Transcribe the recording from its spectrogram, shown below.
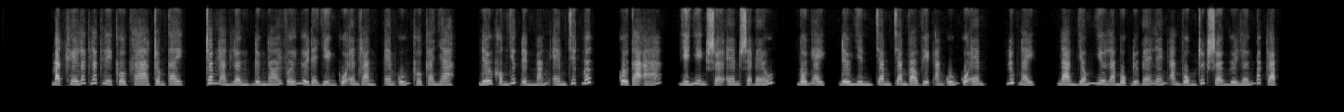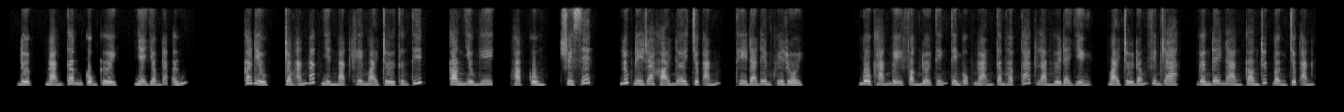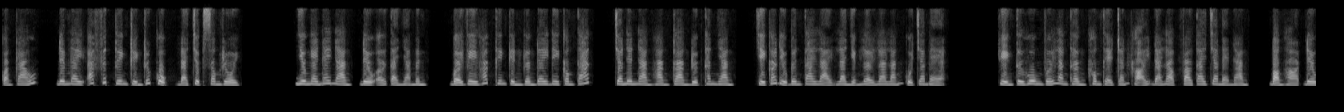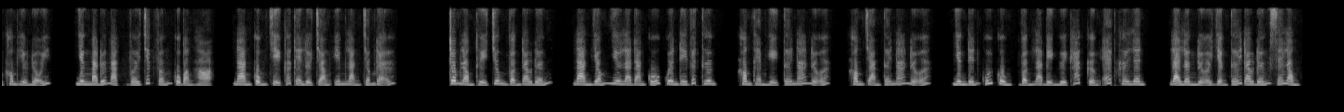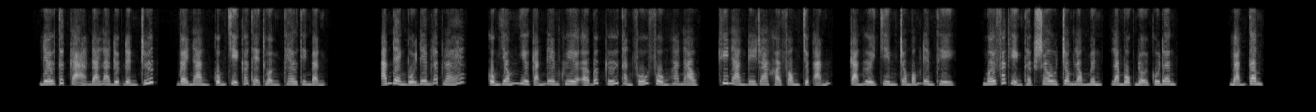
Mạch khê lắc lắc ly coca trong tay, trăm ngàn lần đừng nói với người đại diện của em rằng em uống coca nha, nếu không nhất định mắng em chết mất. Cô ta á, dĩ nhiên sợ em sẽ béo, mỗi ngày đều nhìn chăm chăm vào việc ăn uống của em. Lúc này, nàng giống như là một đứa bé lén ăn vụng rất sợ người lớn bắt gặp. Được, ngạn tâm cũng cười, nhẹ giọng đáp ứng. Có điều, trong ánh mắt nhìn mạch khê ngoại trừ thương tiếc, còn nhiều nghi, hoặc cùng, suy xét, lúc đi ra khỏi nơi chụp ảnh, thì đã đêm khuya rồi. Một hãng mỹ phẩm nổi tiếng tìm Úc Noãn Tâm hợp tác làm người đại diện, ngoại trừ đóng phim ra, gần đây nàng còn rất bận chụp ảnh quảng cáo, đêm nay áp phích tuyên truyền rốt cuộc đã chụp xong rồi. Nhiều ngày nay nàng đều ở tại nhà mình, bởi vì Hoắc Thiên Kình gần đây đi công tác, cho nên nàng hoàn toàn được thanh nhàn, chỉ có điều bên tai lại là những lời lo lắng của cha mẹ. Chuyện từ hôn với Lăng Thần không thể tránh khỏi đã lọt vào tai cha mẹ nàng, bọn họ đều không hiểu nổi, nhưng mà đối mặt với chất vấn của bọn họ, nàng cũng chỉ có thể lựa chọn im lặng chống đỡ. Trong lòng Thủy chung vẫn đau đớn, nàng giống như là đang cố quên đi vết thương, không thèm nghĩ tới nó nữa, không chạm tới nó nữa, nhưng đến cuối cùng vẫn là bị người khác cưỡng ép khơi lên, lại lần nữa dẫn tới đau đớn xé lòng. Nếu tất cả đã là được định trước, vậy nàng cũng chỉ có thể thuận theo thiên mệnh. Ánh đèn buổi đêm lấp lóe, cũng giống như cảnh đêm khuya ở bất cứ thành phố phồn hoa nào, khi nàng đi ra khỏi phòng chụp ảnh, cả người chìm trong bóng đêm thì mới phát hiện thật sâu trong lòng mình là một nỗi cô đơn. Bản tâm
